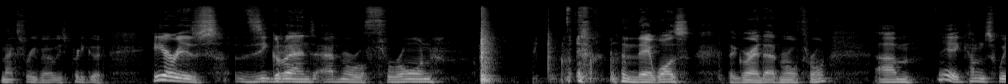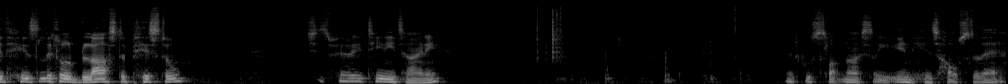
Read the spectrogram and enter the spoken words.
Max Rebo is pretty good. Here is the Grand Admiral Thrawn. there was the Grand Admiral Thrawn. Um, yeah, it comes with his little blaster pistol, which is very teeny tiny. That will slot nicely in his holster there.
